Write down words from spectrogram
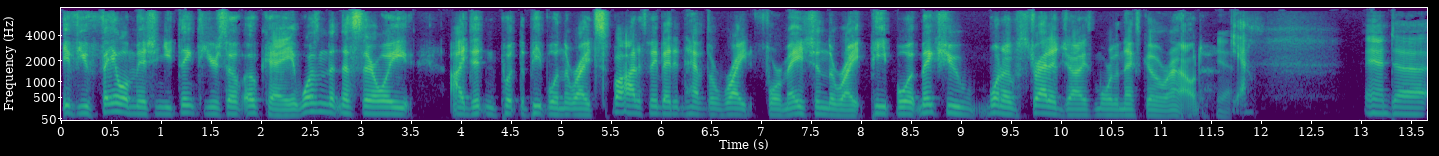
if you fail a mission, you think to yourself, okay, it wasn't that necessarily I didn't put the people in the right spot. It's maybe I didn't have the right formation, the right people. It makes you want to strategize more the next go around. Yeah. Yeah. And uh,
